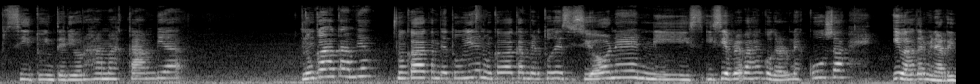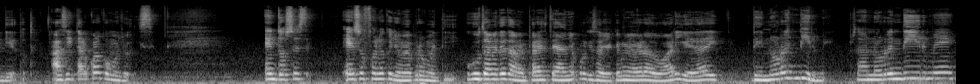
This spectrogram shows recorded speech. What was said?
si tu interior jamás cambia, nunca va a cambiar, nunca va a cambiar tu vida, nunca va a cambiar tus decisiones, ni, y siempre vas a encontrar una excusa y vas a terminar rindiéndote, así tal cual como yo hice. Entonces, eso fue lo que yo me prometí, justamente también para este año, porque sabía que me iba a graduar y era de, no rendirme, o sea, no rendirme,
